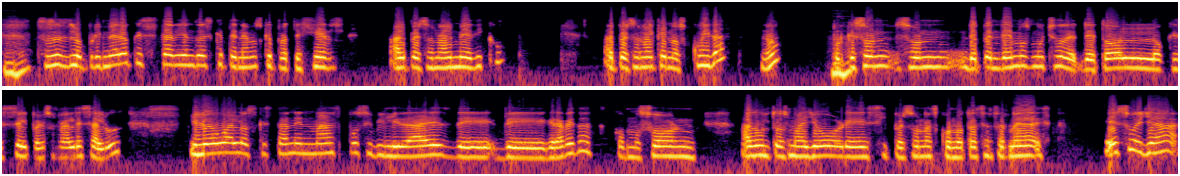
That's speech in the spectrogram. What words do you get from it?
Entonces, lo primero que se está viendo es que tenemos que proteger al personal médico, al personal que nos cuida, ¿no? Porque son, son, dependemos mucho de, todo lo que es el personal de salud. Y luego a los que están en más posibilidades de, de gravedad, como son adultos mayores y personas con otras enfermedades. Eso ya,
